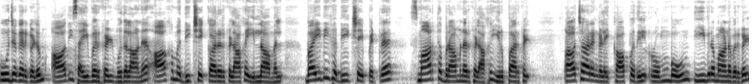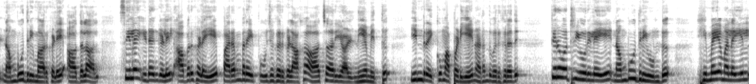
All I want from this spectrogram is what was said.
பூஜகர்களும் ஆதி சைவர்கள் முதலான ஆகம தீட்சைக்காரர்களாக இல்லாமல் வைதிக தீட்சை பெற்ற ஸ்மார்த்த பிராமணர்களாக இருப்பார்கள். ஆச்சாரங்களை காப்பதில் ரொம்பவும் தீவிரமானவர்கள் நம்பூதிரிமார்களே. ஆதலால் சில இடங்களில் அவர்களையே பரம்பரை பூஜகர்களாக ஆச்சாரியால் நியமித்து இன்றைக்கும் அப்படியே நடந்து வருகிறது. திருவொற்றியூரிலேயே நம்பூதிரி உண்டு. ஹிமயமலையில்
